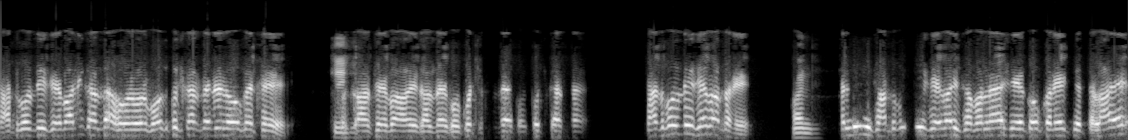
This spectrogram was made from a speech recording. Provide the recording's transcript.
ਸਤਗੁਰ ਦੀ ਸੇਵਾ ਨਹੀਂ ਕਰਦਾ ਹੋਰ ਹੋਰ ਬਹੁਤ ਕੁਝ ਕਰਦੇ ਨੇ ਲੋਕ ਇੱਥੇ। ਸਰਕਾਰ ਸੇਵਾ ਇਹ ਕਰਦਾ ਕੋਈ ਕੁਝ ਕਰਦਾ ਕੋਈ ਕੁਝ ਕਰਦਾ ਸਤਗੁਰ ਦੀ ਸੇਵਾ ਕਰੇ। ਹਾਂਜੀ। ਕੱਲੀ ਸਤਗੁਰ ਦੀ ਸੇਵਾ ਹੀ ਸਫਲ ਹੈ ਜੇ ਕੋ ਕਰੇ ਚਿਤ ਲਾਏ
